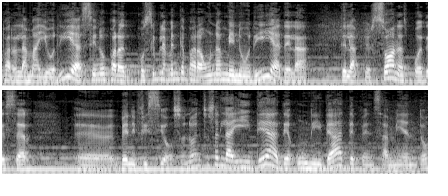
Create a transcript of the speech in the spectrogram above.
para la mayoría, sino para posiblemente para una minoría de, la, de las personas puede ser eh, beneficioso. ¿no? Entonces la idea de unidad de pensamiento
